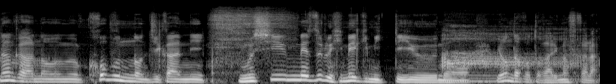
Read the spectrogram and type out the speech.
なんかあの古文の時間に虫めずる姫君っていうのを読んだことがありますから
